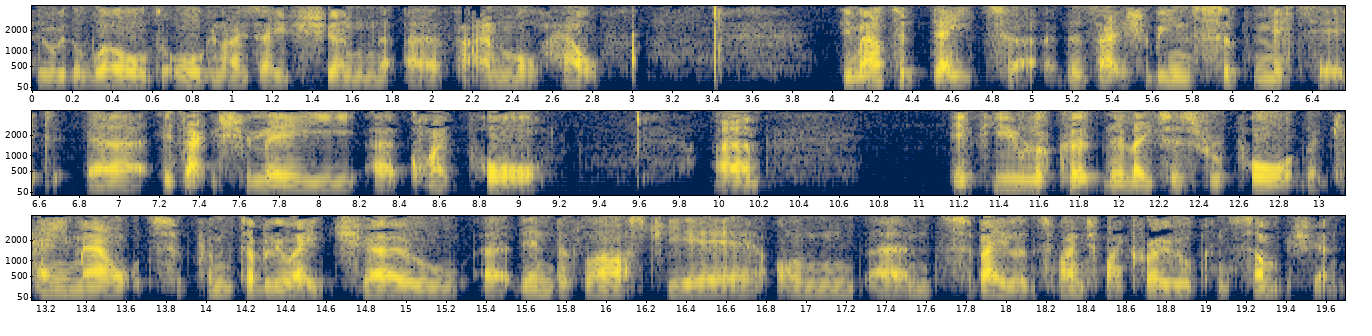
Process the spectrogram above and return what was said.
who, are the World Organization uh, for Animal Health, the amount of data that's actually been submitted uh, is actually uh, quite poor. Um, if you look at the latest report that came out from WHO at the end of last year on um, surveillance of antimicrobial consumption,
